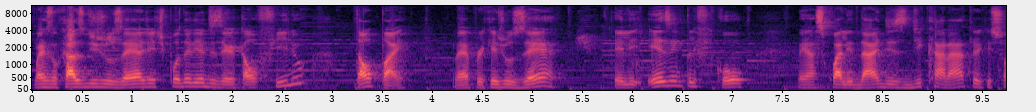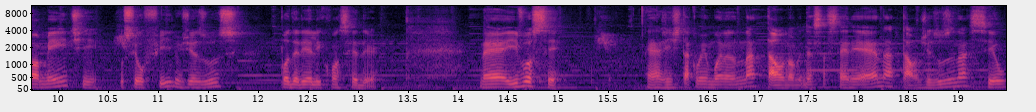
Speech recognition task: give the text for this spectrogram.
mas no caso de José a gente poderia dizer tal filho, tal pai. Né? Porque José ele exemplificou né, as qualidades de caráter que somente o seu filho, Jesus, poderia lhe conceder. Né? E você? É, a gente está comemorando Natal, o nome dessa série é Natal. Jesus nasceu.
